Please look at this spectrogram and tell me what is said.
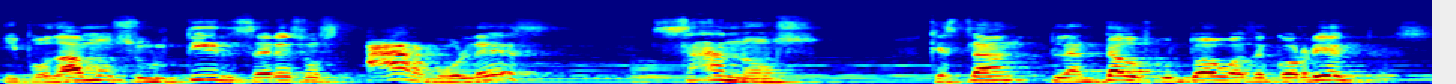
y podamos surtir ser esos árboles sanos que están plantados junto a aguas de corrientes.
